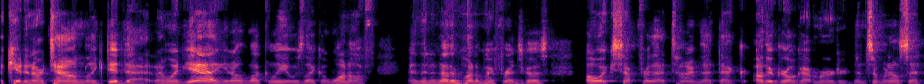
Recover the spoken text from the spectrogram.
a kid in our town like did that." And I went, "Yeah, you know, luckily it was like a one-off." And then another one of my friends goes, "Oh, except for that time that that other girl got murdered." Then someone else said,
